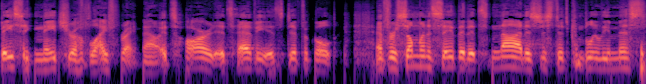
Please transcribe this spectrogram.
basic nature of life right now. It's hard, it's heavy, it's difficult. And for someone to say that it's not is just to completely miss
